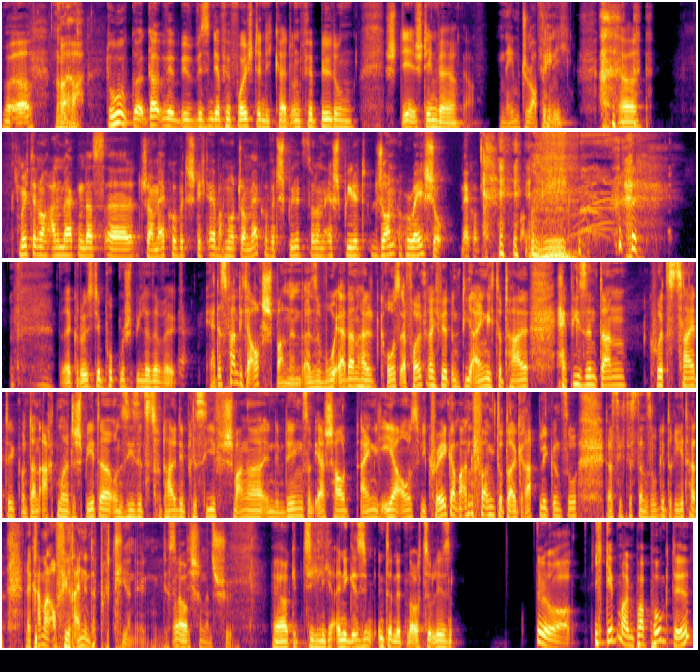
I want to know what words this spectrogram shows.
Ja. Naja. Du, wir, wir sind ja für Vollständigkeit und für Bildung ste stehen wir ja. Name Finde Dropping. ich. Ja. Ich möchte noch anmerken, dass äh, John Malkovich nicht einfach nur John Malkovich spielt, sondern er spielt John Horatio Malkovich. Der größte Puppenspieler der Welt. Ja, das fand ich auch spannend. Also, wo er dann halt groß erfolgreich wird und die eigentlich total happy sind dann kurzzeitig und dann acht Monate später und sie sitzt total depressiv, schwanger in dem Dings und er schaut eigentlich eher aus wie Craig am Anfang, total grattlig und so, dass sich das dann so gedreht hat. Da kann man auch viel reininterpretieren irgendwie. Das fand Ja. ich schon ganz schön. Ja, gibt sicherlich einiges im Internet nachzulesen. Ja, ich gebe mal ein paar Punkte.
